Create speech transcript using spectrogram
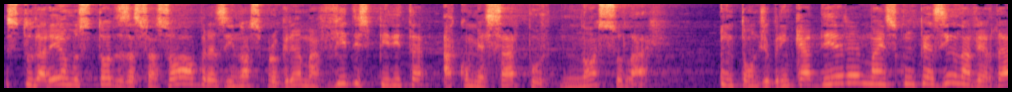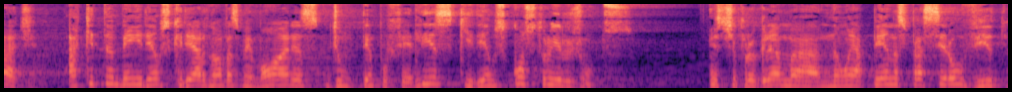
Estudaremos todas as suas obras em nosso programa Vida Espírita, a começar por Nosso Lar. Em tom de brincadeira, mas com um pezinho na verdade, aqui também iremos criar novas memórias de um tempo feliz que iremos construir juntos. Este programa não é apenas para ser ouvido.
